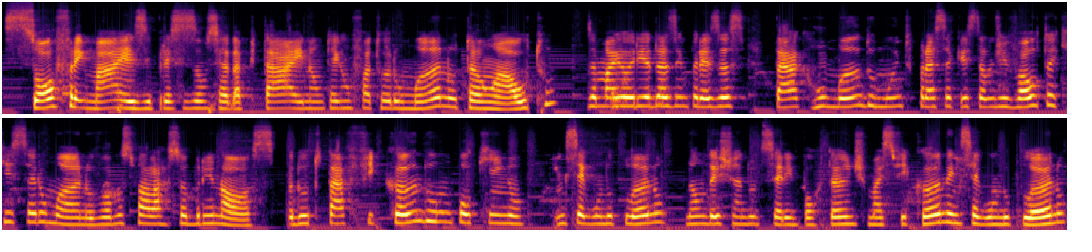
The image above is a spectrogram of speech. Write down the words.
sofrem mais e precisam se adaptar e não tem um fator humano tão alto a maioria das empresas está rumando muito para essa questão de volta aqui ser humano, vamos falar sobre nós. O produto está ficando um pouquinho em segundo plano, não deixando de ser importante, mas ficando em segundo plano,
